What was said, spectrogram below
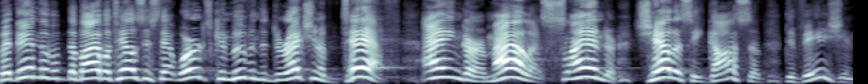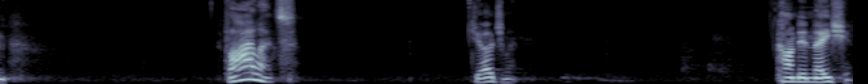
But then the, the Bible tells us that words can move in the direction of death, anger, malice, slander, jealousy, gossip, division, violence, judgment condemnation.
